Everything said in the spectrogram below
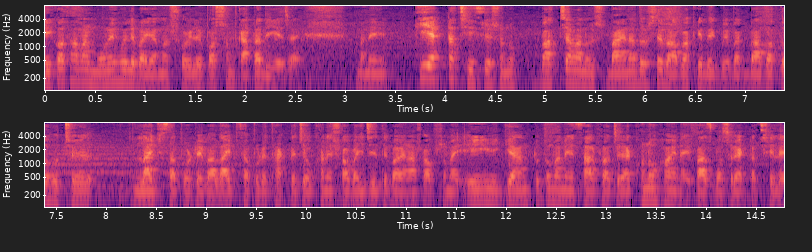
এই কথা আমার মনে হলে ভাই আমার শরীরের পশম কাটা দিয়ে যায়। মানে কি একটা সিচুয়েশন বাচ্চা মানুষ, বায়না ধরছে, বাবাকে দেখবে বাট বাবা তো হচ্ছে লাইফ সাপোর্টে বা লাইফ সাপোর্টে থাকলে যে ওখানে সবাই যেতে পারে না সবসময়। এই জ্ঞানটা তো মানে সারফরাজের এখনও হয় নাই, পাঁচ বছরের একটা ছেলে,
